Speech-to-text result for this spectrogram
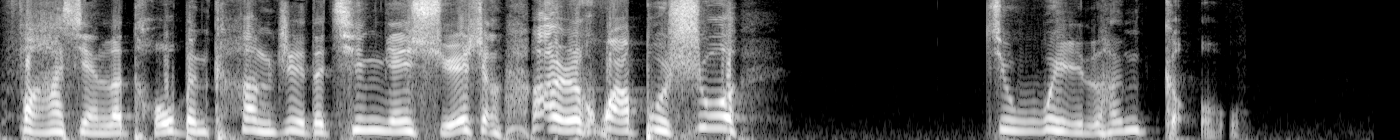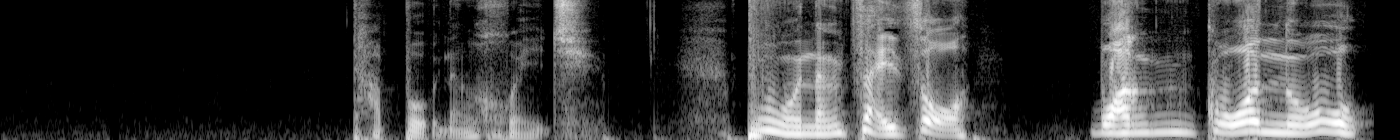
发现了投奔抗日的青年学生，二话不说就喂狼狗。他不能回去，不能再做亡国奴。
